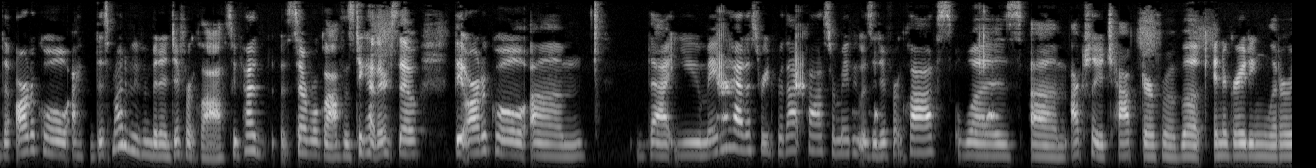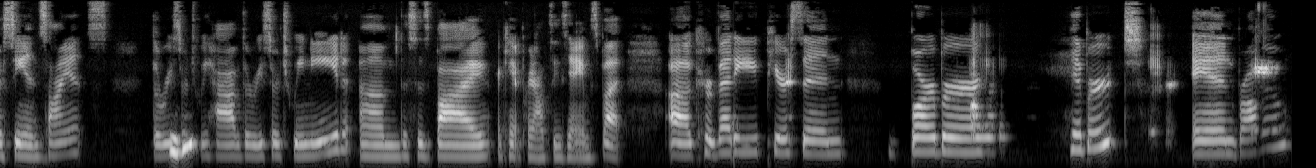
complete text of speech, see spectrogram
the article. I, this might have even been a different class. We've had several classes together, so the article um, that you maybe had us read for that class, or maybe it was a different class, was um, actually a chapter from a book, Integrating Literacy and Science The Research mm-hmm. We Have, the Research We Need. Um, this is by, I can't pronounce these names, but uh, Cervetti, Pearson, Barber, Hiebert, and Bravo.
